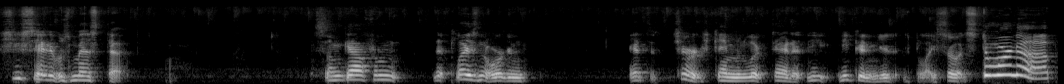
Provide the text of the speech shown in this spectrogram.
She said it was messed up. Some guy from that plays an organ at the church came and looked at it. He, he couldn't get it to play. So it's torn up.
